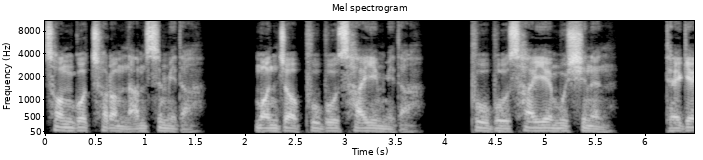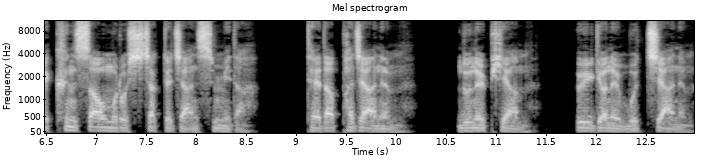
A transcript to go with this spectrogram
선고처럼 남습니다. 먼저 부부 사이입니다. 부부 사이의 무시는 대개 큰 싸움으로 시작되지 않습니다. 대답하지 않음, 눈을 피함, 의견을 묻지 않음.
